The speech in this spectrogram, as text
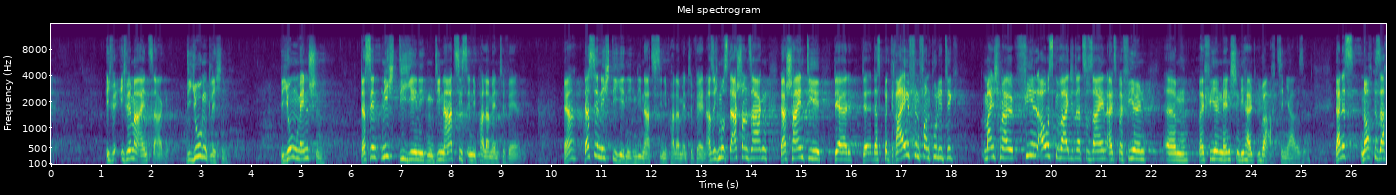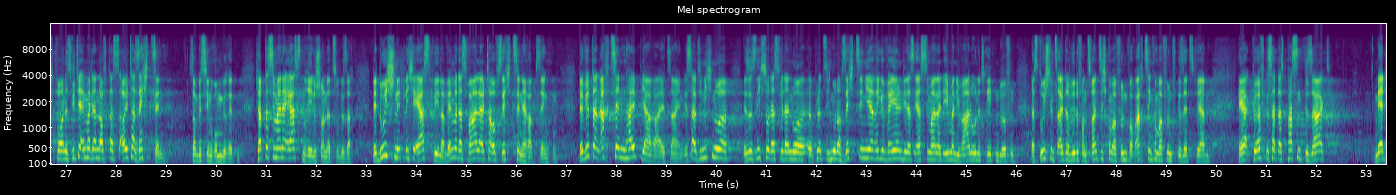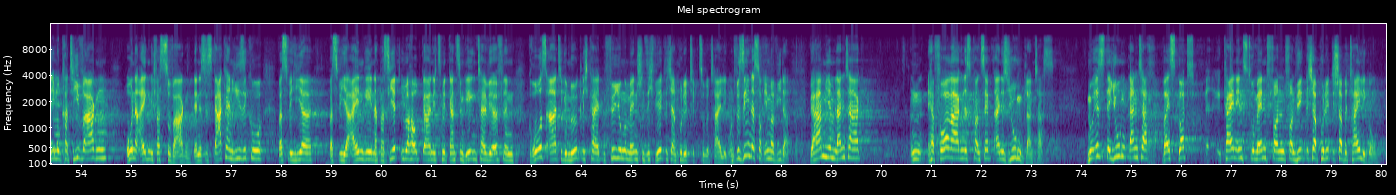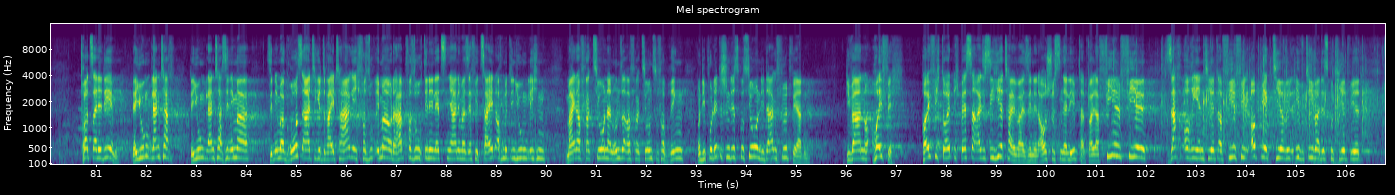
Ich, ich will mal eins sagen, die Jugendlichen, die jungen Menschen, das sind nicht diejenigen, die Nazis in die Parlamente wählen. Ja, das sind nicht diejenigen, die Nazis in die Parlamente wählen. Also ich muss da schon sagen, da scheint die, der, der, das Begreifen von Politik manchmal viel ausgeweiteter zu sein als bei vielen, ähm, bei vielen Menschen, die halt über 18 Jahre sind. Dann ist noch gesagt worden, es wird ja immer dann auf das Alter 16 so ein bisschen rumgeritten. Ich habe das in meiner ersten Rede schon dazu gesagt. Der durchschnittliche Erstwähler, wenn wir das Wahlalter auf 16 herabsenken, der wird dann 18,5 Jahre alt sein. Ist also nicht nur, ist es nicht so, dass wir dann nur äh, plötzlich nur noch 16-Jährige wählen, die das erste Mal halt eben an die Wahlurne treten dürfen. Das Durchschnittsalter würde von 20,5 auf 18,5 gesetzt werden. Herr Körfges hat das passend gesagt. Mehr Demokratie wagen, ohne eigentlich was zu wagen. Denn es ist gar kein Risiko, was wir hier, was wir hier eingehen. Da passiert überhaupt gar nichts mit. Ganz im Gegenteil, wir öffnen großartige Möglichkeiten für junge Menschen, sich wirklich an Politik zu beteiligen. Und wir sehen das doch immer wieder. Wir haben hier im Landtag ein hervorragendes Konzept eines Jugendlandtags. Nur ist der Jugendlandtag, weiß Gott, kein Instrument von, von wirklicher politischer Beteiligung. Trotz alledem, der Jugendlandtag, der Jugendlandtag sind immer sind immer großartige drei Tage. Ich versuche immer oder habe versucht in den letzten Jahren immer sehr viel Zeit auch mit den Jugendlichen meiner Fraktion, an unserer Fraktion zu verbringen. Und die politischen Diskussionen, die da geführt werden, die waren häufig, häufig deutlich besser, als ich sie hier teilweise in den Ausschüssen erlebt habe, weil da viel, viel sachorientierter, viel, viel objektiver diskutiert wird.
